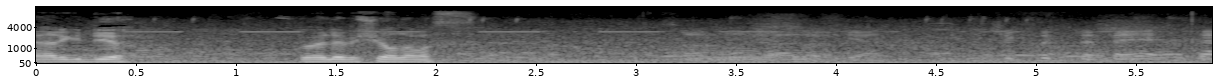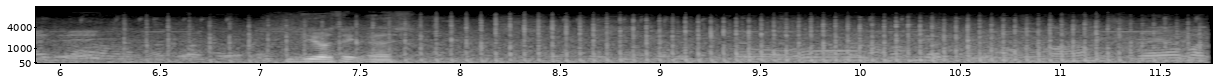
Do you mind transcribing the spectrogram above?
Eğer gidiyor. Böyle bir şey olamaz. Gidiyor tekneler. Allah'ım şuraya bak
